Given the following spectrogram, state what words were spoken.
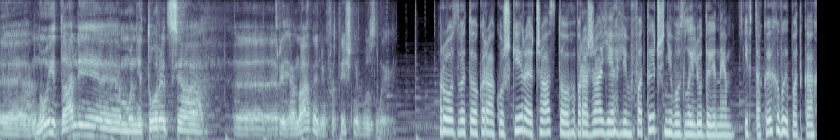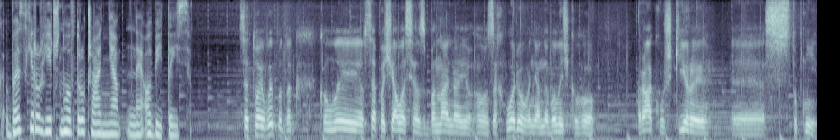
Е, Ну і далі моніториться е, регіонарні лімфатичні вузли. Розвиток раку шкіри часто вражає лімфатичні вузли людини, і в таких випадках без хірургічного втручання не обійтись. Це той випадок, коли все почалося з банального захворювання невеличкого раку шкіри е, ступні.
